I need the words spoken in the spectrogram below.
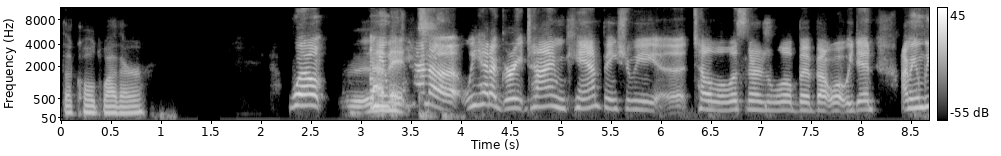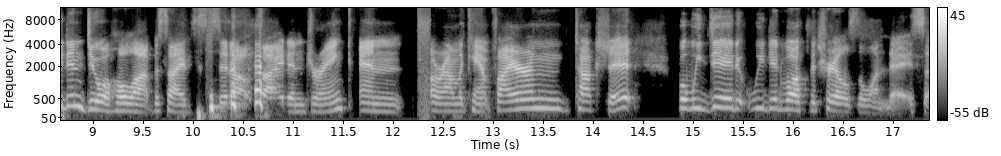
the cold weather. Well, Love I mean, it. we had a we had a great time camping. Should we uh, tell the listeners a little bit about what we did? I mean, we didn't do a whole lot besides sit outside and drink and around the campfire and talk shit. But we did we did walk the trails the one day. So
